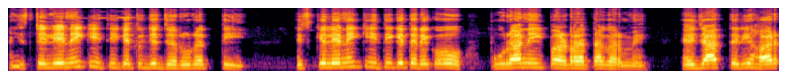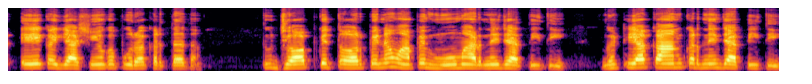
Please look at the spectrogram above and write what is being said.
इसके लिए नहीं की थी कि तुझे ज़रूरत थी। इसके लिए नहीं की थी कि तेरे को पूरा नहीं पड़ रहा था घर में। एजाज तेरी हर एक अयाशियों को पूरा करता था। तू जॉब के तौर पे ना वहाँ पे मुँह मारने जाती थी, घटिया काम करने जाती थी।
